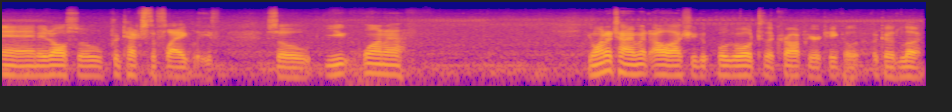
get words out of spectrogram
and it also protects the flag leaf. So you wanna you wanna time it. I'll actually we'll go out to the crop here, take a, a good look.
